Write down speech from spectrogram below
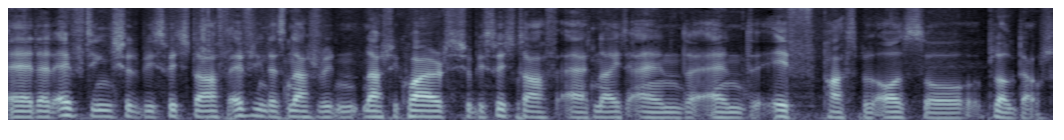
uh, that everything should be switched off. Everything that's not written, not required should be switched off at night, and and if possible also plugged out.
